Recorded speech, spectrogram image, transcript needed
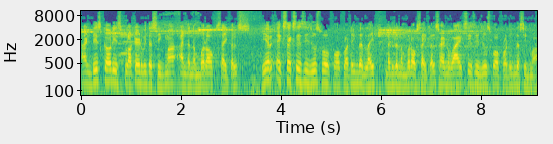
And this curve is plotted with the sigma and the number of cycles. Here x-axis is used for, for plotting the life, that is the number of cycles, and y-axis is used for plotting the sigma.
